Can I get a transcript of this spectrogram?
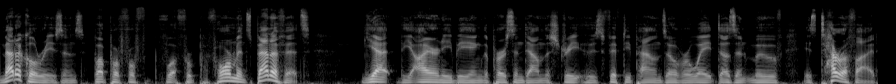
medical reasons, but for, for, for performance benefits. Yet the irony being the person down the street who's 50 pounds overweight doesn't move is terrified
